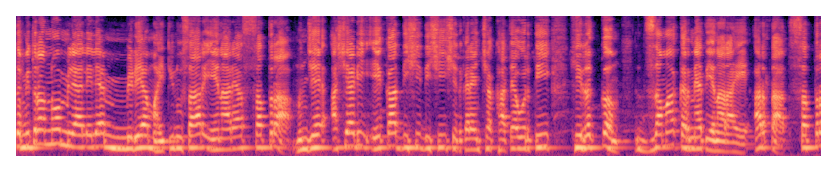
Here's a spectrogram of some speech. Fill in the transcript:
तर मित्रांनो मिळालेल्या मीडिया माहितीनुसार येणाऱ्या सतरा म्हणजे आषाढी एका दिशी दिशी शेतकऱ्यांच्या खात्यावरती ही रक्कम जमा करण्यात येणार आहे. अर्थात सतरा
